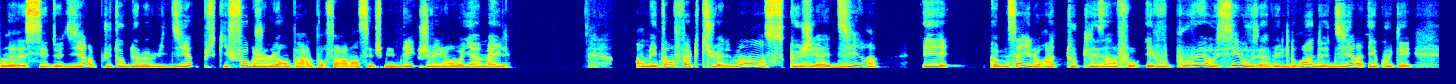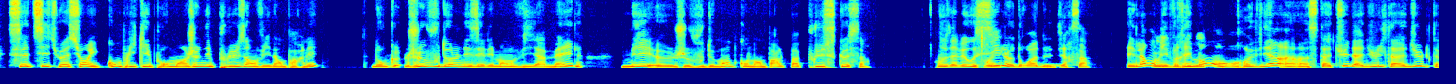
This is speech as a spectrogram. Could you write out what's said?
euh, c'est de dire, plutôt que de le lui dire, puisqu'il faut que je lui en parle pour faire avancer le schmilblick, je vais lui envoyer un mail en mettant factuellement ce que j'ai à dire et comme ça, il aura toutes les infos. Et vous pouvez aussi, vous avez le droit de dire, écoutez, cette situation est compliquée pour moi, je n'ai plus envie d'en parler. Donc, je vous donne les éléments via mail, mais euh, je vous demande qu'on n'en parle pas plus que ça. Vous avez aussi le droit de dire ça. Et là, on est vraiment, on revient à un statut d'adulte à adulte.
